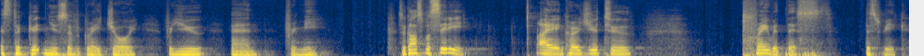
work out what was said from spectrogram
It's the good news of great joy for you and for me. So, Gospel City, I encourage you to pray with this this week.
